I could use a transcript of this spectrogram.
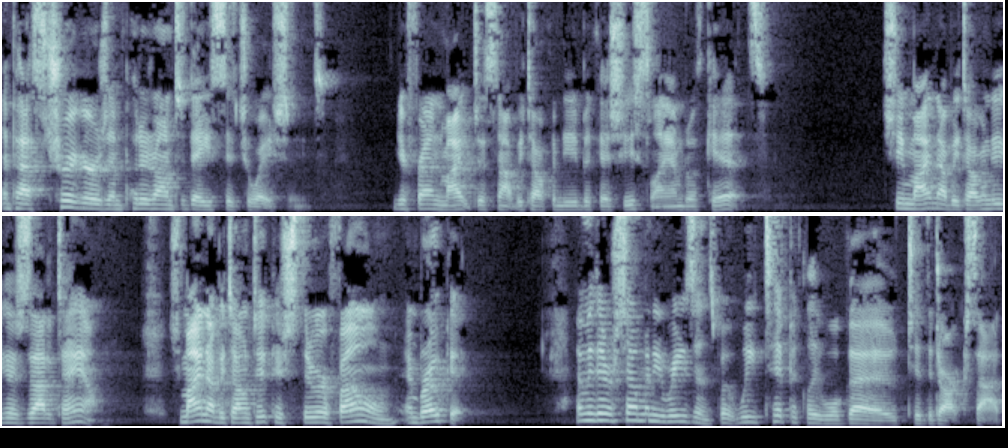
and past triggers and put it on today's situations. Your friend might just not be talking to you because she's slammed with kids. She might not be talking to you because she's out of town. She might not be talking to you because she threw her phone and broke it. I mean, there are so many reasons, but we typically will go to the dark side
